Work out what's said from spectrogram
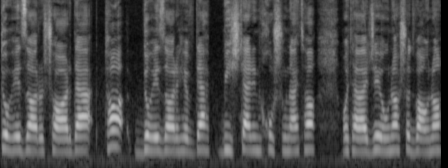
2014 تا 2017 بیشترین خشونت ها متوجه اونا شد و اونا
